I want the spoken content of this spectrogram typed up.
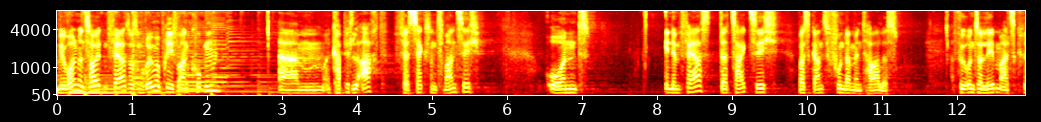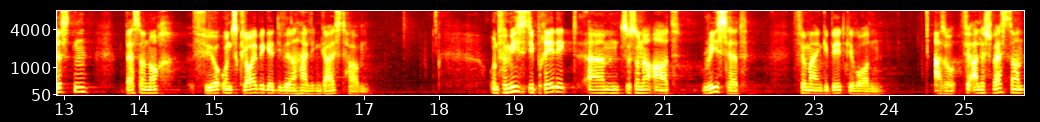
Wir wollen uns heute einen Vers aus dem Römerbrief angucken, ähm, Kapitel 8, Vers 26. Und in dem Vers, da zeigt sich was ganz Fundamentales für unser Leben als Christen, besser noch für uns Gläubige, die wir den Heiligen Geist haben. Und für mich ist die Predigt ähm, zu so einer Art Reset für mein Gebet geworden. Also für alle Schwestern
